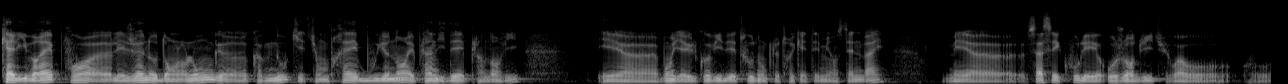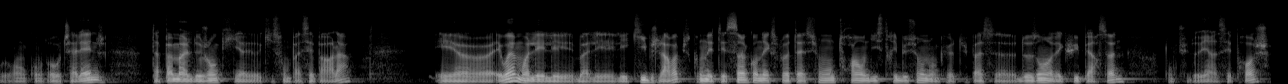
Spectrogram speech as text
calibré pour les jeunes aux dents longues comme nous qui étions prêts et bouillonnants et plein d'idées et plein d'envie. Et bon, il y a eu le Covid et tout, donc le truc a été mis en stand-by. Mais ça, c'est cool. Et aujourd'hui, tu vois, aux au rencontres, au challenge, tu as pas mal de gens qui, qui sont passés par là. Et, ouais, moi, l'équipe, les, bah, les, je la vois, puisqu'on était 5 en exploitation, 3 en distribution, donc tu passes 2 ans avec 8 personnes, donc tu deviens assez proche.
